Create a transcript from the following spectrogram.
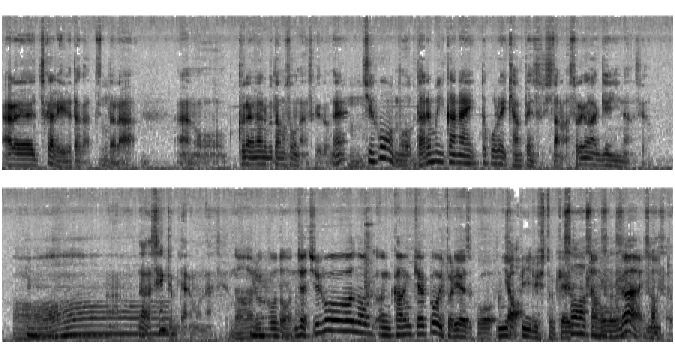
あれ力入れたかって言ったら、あの「紅の豚」もそうなんですけどね、うん。地方の誰も行かないところへキャンペーンしたのはそれが原因なんですよ。ああだから選挙みたいなもんなんですよ。なるほど。じゃあ地方のうん観客をとりあえずこうにアピールしとけた方そう。そうそうがいいそうそう。と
